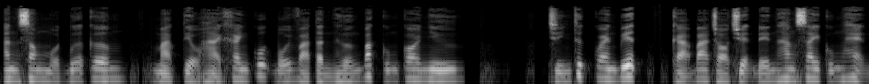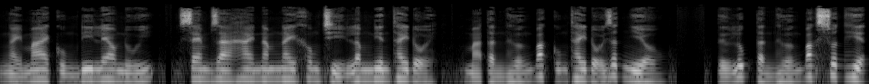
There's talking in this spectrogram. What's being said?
Ăn xong một bữa cơm, Mạc Tiểu Hải Khanh Quốc Bối và Tần Hướng Bắc cũng coi như chính thức quen biết, cả ba trò chuyện đến hang say cũng hẹn ngày mai cùng đi leo núi, xem ra hai năm nay không chỉ Lâm Niên thay đổi, mà Tần Hướng Bắc cũng thay đổi rất nhiều. Từ lúc Tần Hướng Bắc xuất hiện,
